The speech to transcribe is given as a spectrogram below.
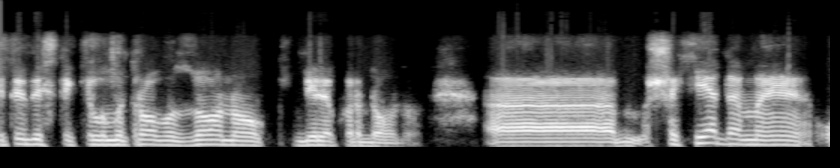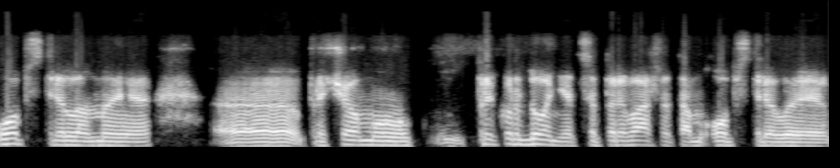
50-кілометрову зону біля кордону шахедами, обстрілами. Е, причому прикордоння це переважно там обстріли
